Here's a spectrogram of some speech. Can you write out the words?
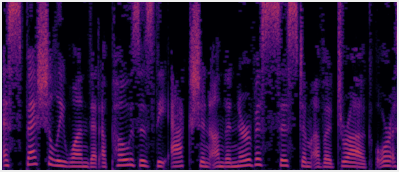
especially one that opposes the action on the nervous system of a drug or a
